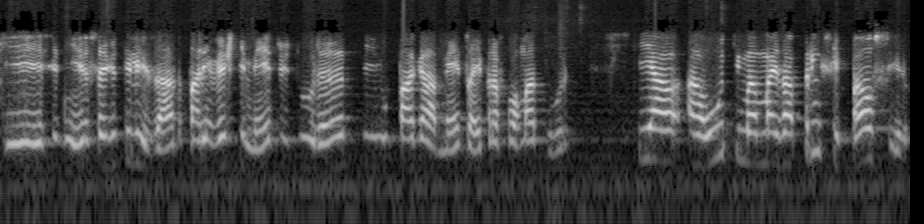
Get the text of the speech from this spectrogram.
que esse dinheiro seja utilizado para investimentos durante o pagamento aí para a formatura. E a, a última, mas a principal, Ciro,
